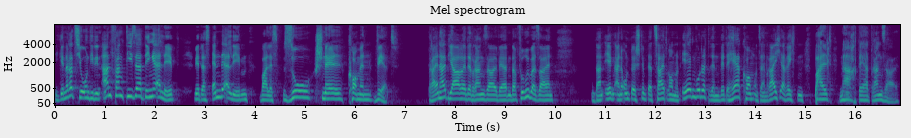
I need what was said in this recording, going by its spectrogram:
Die Generation, die den Anfang dieser Dinge erlebt, wird das Ende erleben, weil es so schnell kommen wird. Dreieinhalb Jahre der Drangsal werden da vorüber sein und dann irgendein unbestimmter Zeitraum und irgendwo da drin wird er herkommen und sein Reich errichten, bald nach der Drangsal.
